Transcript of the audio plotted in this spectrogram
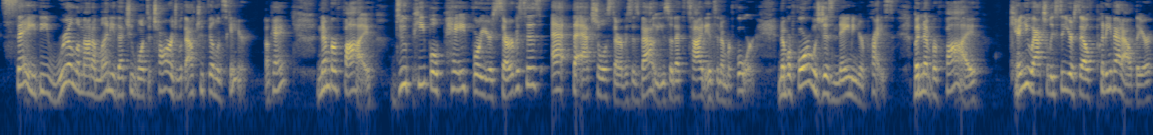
say the real amount of money that you want to charge without you feeling scared? Okay. Number five, do people pay for your services at the actual services value? So that's tied into number four. Number four was just naming your price. But number five, can you actually see yourself putting that out there,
